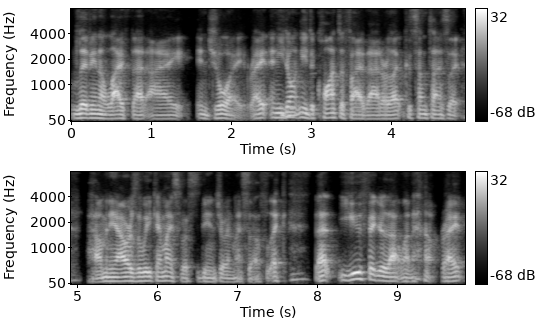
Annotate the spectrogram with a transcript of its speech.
living a life that I enjoy, right? And you mm-hmm. don't need to quantify that or like because sometimes like how many hours a week am I supposed to be enjoying myself? Like that you figure that one out, right?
